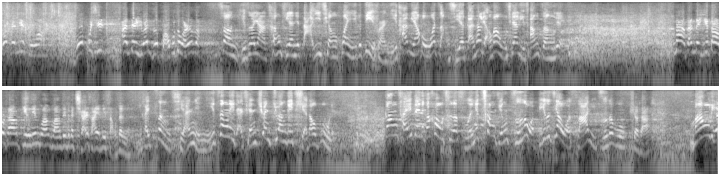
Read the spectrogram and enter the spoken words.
我跟你说，我不信，按这原则保不住儿子。照你这样，成天的打一枪换一个地方，你弹棉花，我整鞋，赶上两万五千里长征了。那咱这一道上叮叮咣咣的，这个钱啥也没少挣啊。你还挣钱呢？你挣那点钱全捐给铁道部了。刚才在那个候车室，人家乘警指着我鼻子叫我啥，你知道不？叫啥？盲流，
